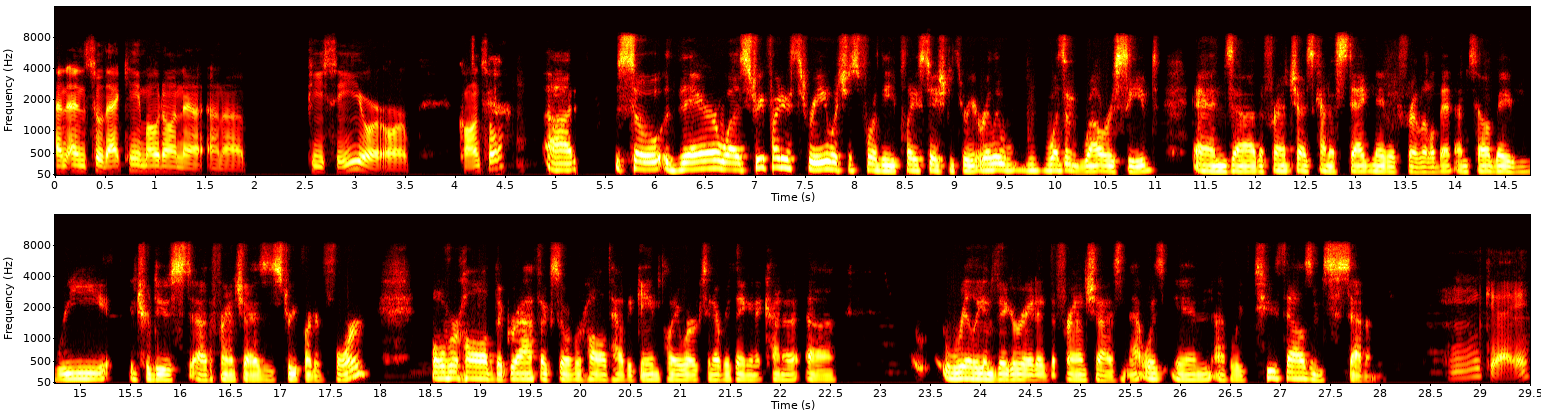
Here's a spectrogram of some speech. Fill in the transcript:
And and so that came out on a on a PC or, or console. Uh, so there was Street Fighter 3, which is for the PlayStation 3. It really wasn't well received, and uh, the franchise kind of stagnated for a little bit until they reintroduced uh, the franchise as Street Fighter 4, overhauled the graphics, overhauled how the gameplay works and everything, and it kind of uh, really invigorated the franchise. And that was in, I believe, 2007. Okay.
